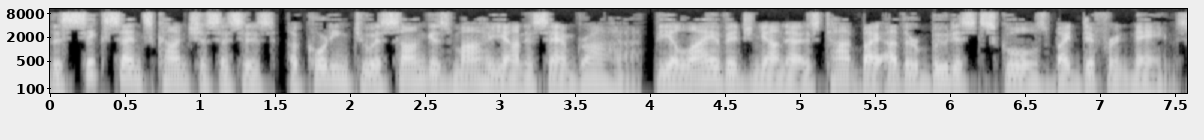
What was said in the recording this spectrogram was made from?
the six sense consciousnesses. According to Asanga's Mahayana Samgraha, the Alayavijñana is taught by other Buddhist schools by different names.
